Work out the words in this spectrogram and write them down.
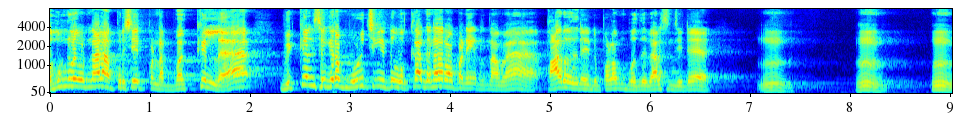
அவங்கள ஒரு நாள் அப்ரிஷியேட் பண்ண வக்கில்ல விக்கல் சுக்கிரம் முழிச்சுக்கிட்டு உட்காந்து நேரம் பண்ணிட்டு இருந்தாவன் பார்வதி நைட்டு புலம்பும் போது வேலை செஞ்சுட்டு ம் ம் ம்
